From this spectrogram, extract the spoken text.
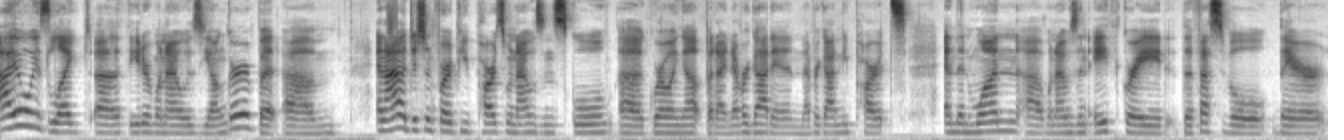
I always liked uh, theater when I was younger, but um, and I auditioned for a few parts when I was in school uh, growing up, but I never got in, never got any parts. And then one uh, when I was in eighth grade, the festival their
